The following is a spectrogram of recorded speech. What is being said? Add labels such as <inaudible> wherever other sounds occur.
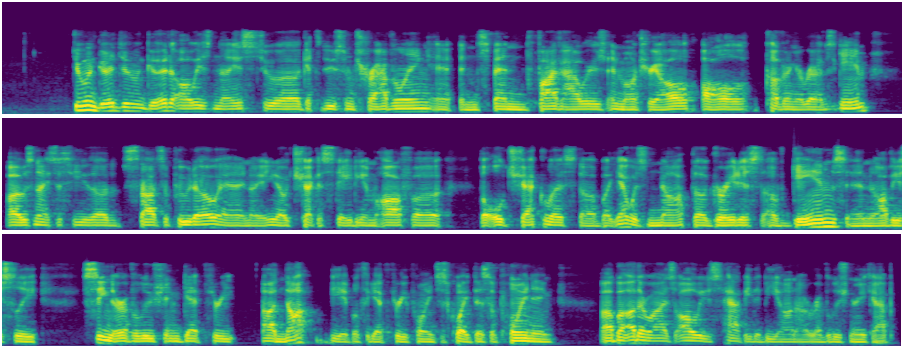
Doing good, doing good. Always nice to uh, get to do some traveling and, and, spend five hours in Montreal, all covering a Revs game. Uh, it was nice to see the Stade Saputo and uh, you know check a stadium off uh, the old checklist. Uh, but yeah, it was not the greatest of games, and obviously seeing the Revolution get three, uh, not be able to get three points is quite disappointing. but otherwise, always happy to be on a Revolution recap.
